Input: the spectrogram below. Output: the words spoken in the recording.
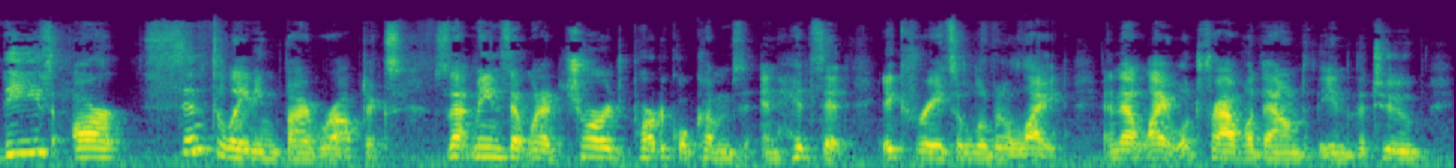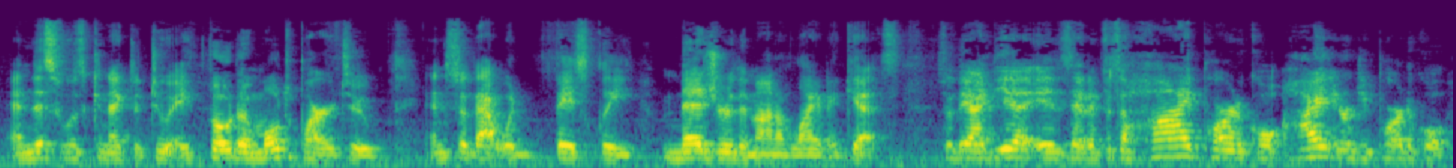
these are scintillating fiber optics. So that means that when a charged particle comes and hits it, it creates a little bit of light. And that light will travel down to the end of the tube. And this was connected to a photomultiplier tube. And so that would basically measure the amount of light it gets. So the idea is that if it's a high particle, high energy particle,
